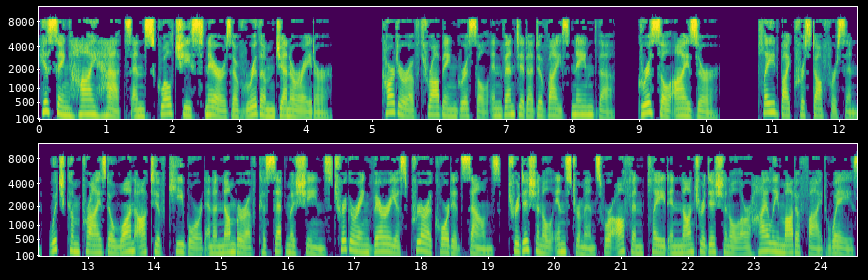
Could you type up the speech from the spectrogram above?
hissing hi-hats and squelchy snares of rhythm generator. Carter of Throbbing Gristle invented a device named the Gristleizer played by Christopherson, which comprised a one-octave keyboard and a number of cassette machines triggering various pre-recorded sounds. Traditional instruments were often played in non-traditional or highly modified ways.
